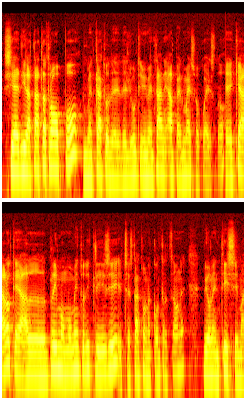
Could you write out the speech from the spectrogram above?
Si è dilatata troppo, il mercato de, degli ultimi vent'anni ha permesso questo. È chiaro che al primo momento di crisi c'è stata una contrazione violentissima.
